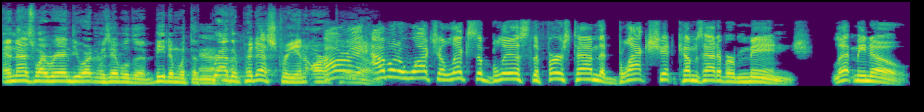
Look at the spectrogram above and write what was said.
And that's why Randy Orton was able to beat him with the oh. rather pedestrian RKO. All right, I'm going to watch Alexa Bliss the first time that black shit comes out of her minge. Let me know.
